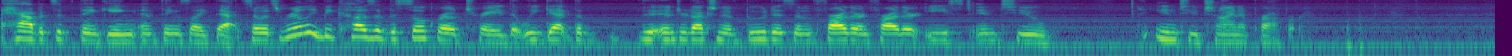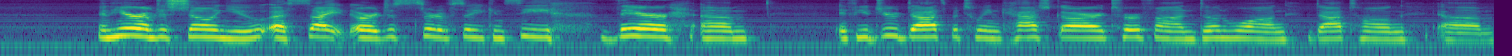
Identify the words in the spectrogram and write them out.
habits of thinking, and things like that. So it's really because of the Silk Road trade that we get the, the introduction of Buddhism farther and farther east into, into China proper. And here I'm just showing you a site, or just sort of so you can see there. Um, if you drew dots between Kashgar, Turfan, Dunhuang, Datong, um,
